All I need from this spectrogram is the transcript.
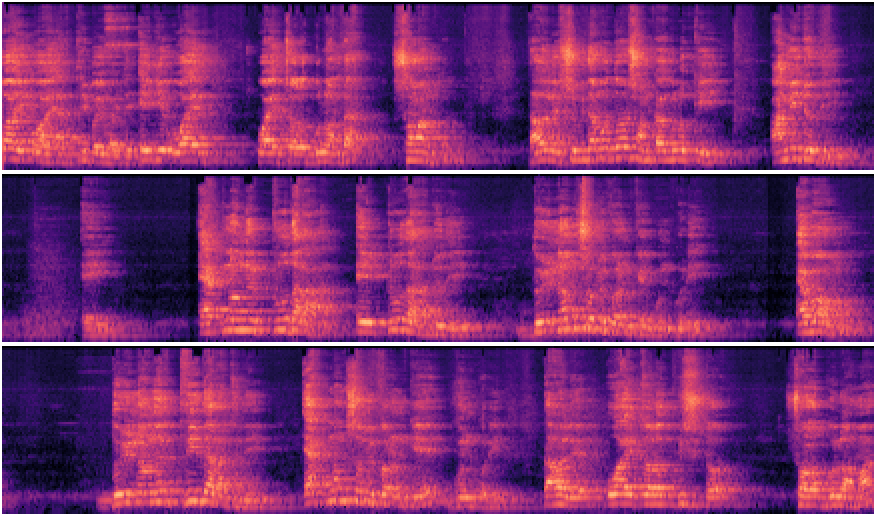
বাই ওয়াই আর থ্রি বাই ওয়াইতে এই যে ওয়াইয়ের ওয়াইয়ের চলকগুলো আমরা সমান করব। তাহলে সুবিধা মতো সংখ্যাগুলো কি? আমি যদি এই এক নংয়ের টু দ্বারা, এই টু দ্বারা যদি দুই নং সমীকরণকে গুণ করি এবং দুই নংয়ের থ্রি দ্বারা যদি এক নং সমীকরণকে গুণ করি, তাহলে ওয়াই চলক বিশিষ্ট সহগগুলো আমার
